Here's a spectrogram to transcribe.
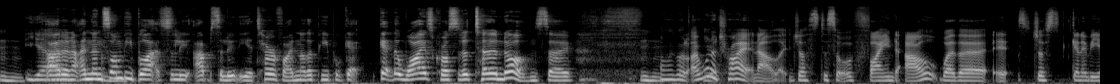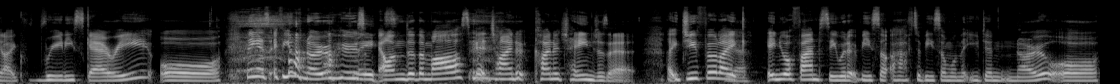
Mm-hmm. yeah. I don't know. And then some mm-hmm. people absolutely absolutely are terrified, and other people get get their wires crossed and are turned on. So. Mm-hmm. Oh my god i want to try it now like just to sort of find out whether it's just gonna be like really scary or thing is if you know who's under the mask it kind of kind of changes it. Like do you feel like Yeah. in your fantasy would it be so, have to be someone that you didn't know or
